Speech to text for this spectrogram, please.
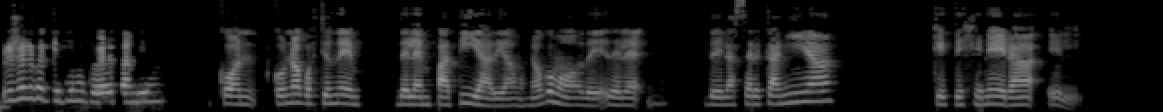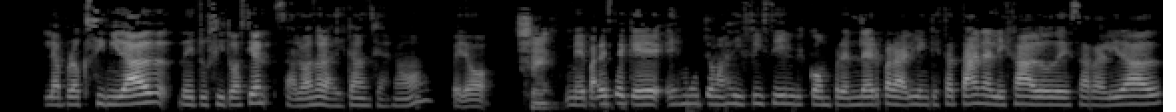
Pero yo creo que tiene que ver también con, con una cuestión de, de la empatía, digamos, ¿no? Como de, de, la, de la cercanía que te genera el, la proximidad de tu situación, salvando las distancias, ¿no? Pero sí, me parece que es mucho más difícil comprender para alguien que está tan alejado de esa realidad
